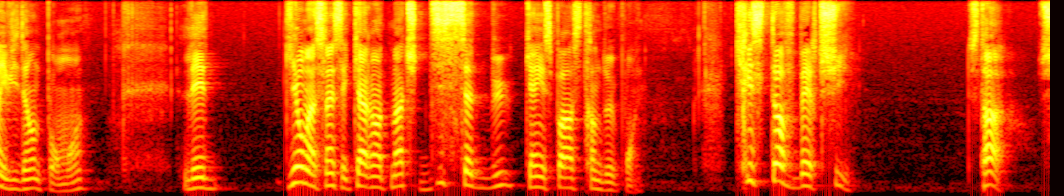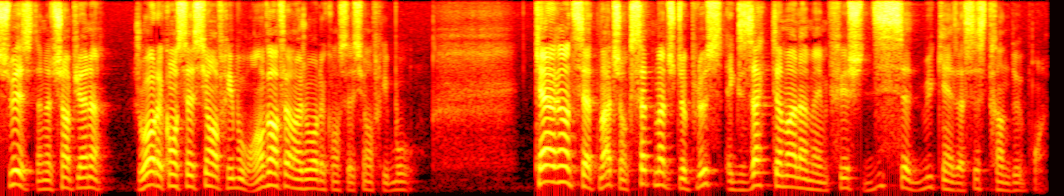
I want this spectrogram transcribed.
évidente pour moi. Guillaume Asselin, c'est 40 matchs, 17 buts, 15 passes, 32 points. Christophe Berchi, star, Suisse de notre championnat, joueur de concession en Fribourg. On va en faire un joueur de concession en Fribourg. 47 matchs, donc 7 matchs de plus, exactement la même fiche, 17 buts, 15 assists, 32 points.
